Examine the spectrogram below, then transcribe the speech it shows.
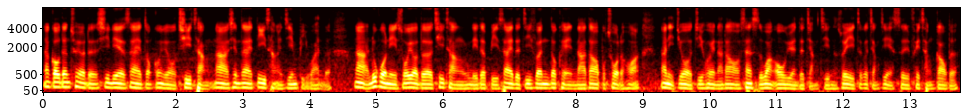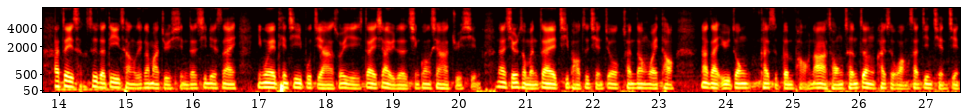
那 Golden Trail 的系列赛总共有七场，那现在第一场已经比完了。那如果你所有的七场你的比赛的积分都可以拿到不错的话，那你就有机会拿到三十万欧元的奖。奖金，所以这个奖金也是非常高的。那这一次的第一场雷干马举行的系列赛，因为天气不佳，所以在下雨的情况下举行。那选手们在起跑之前就穿上外套，那在雨中开始奔跑。那从城镇开始往山径前进。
